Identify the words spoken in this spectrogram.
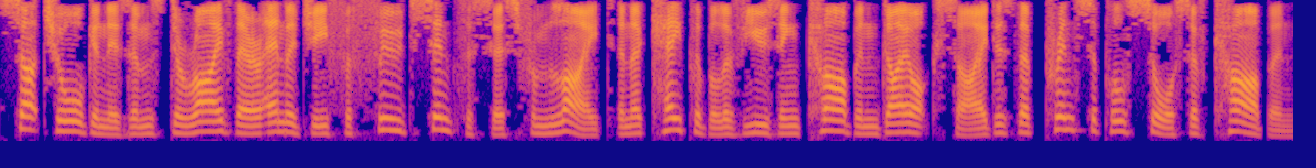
Such organisms derive their energy for food synthesis from light and are capable of using carbon dioxide as their principal source of carbon.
